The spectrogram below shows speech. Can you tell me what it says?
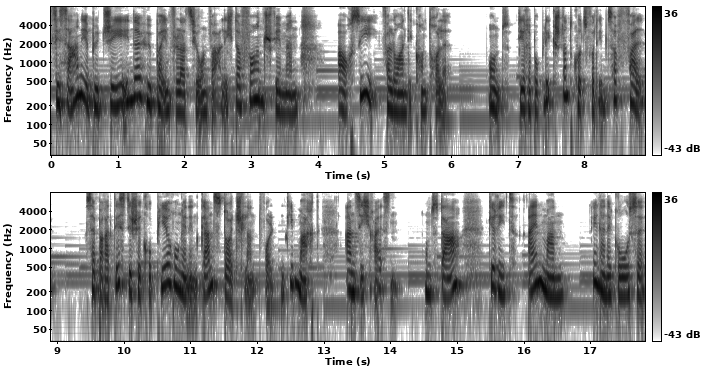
Sie sahen ihr Budget in der Hyperinflation wahrlich davon schwimmen. Auch sie verloren die Kontrolle. Und die Republik stand kurz vor dem Zerfall. Separatistische Gruppierungen in ganz Deutschland wollten die Macht an sich reißen. Und da geriet ein Mann in eine große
